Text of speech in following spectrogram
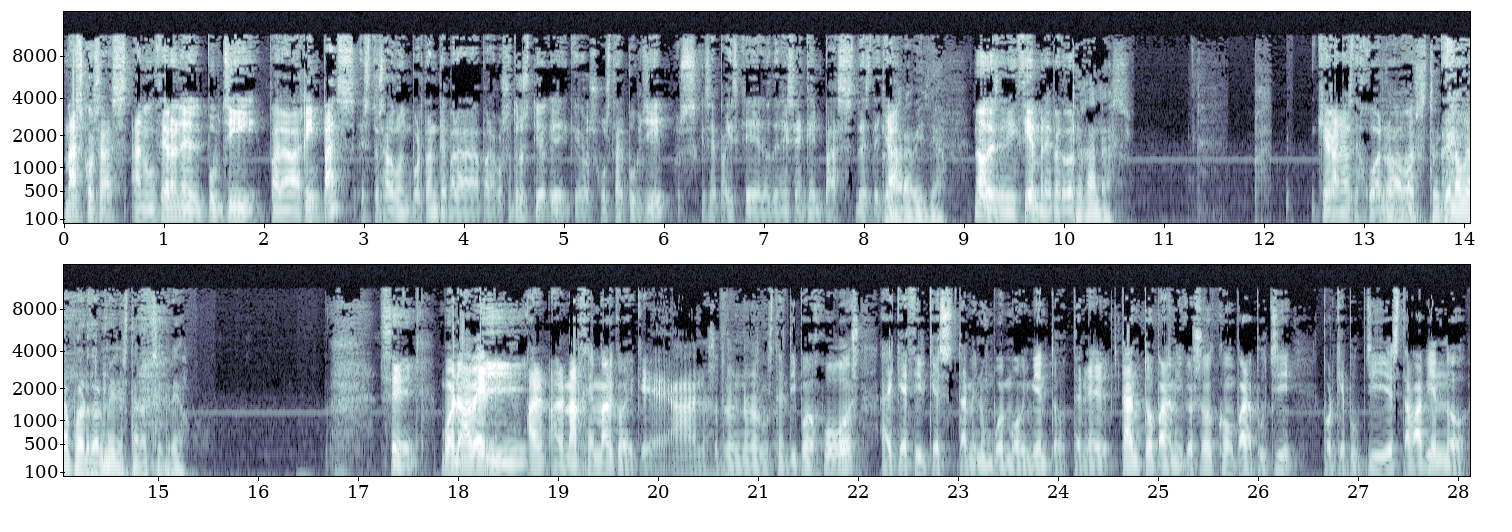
Más cosas. Anunciaron el PUBG para Game Pass. Esto es algo importante para, vosotros, tío, que, os gusta el PUBG. Pues que sepáis que lo tenéis en Game Pass desde Qué ya. maravilla. No, desde diciembre, perdón. Qué ganas. Qué ganas de jugarlo. Vamos, estoy que no voy a poder dormir esta noche, creo. Sí. Bueno, a ver, al, margen, Marco, de que a nosotros no nos gusta el tipo de juegos, hay que decir que es también un buen movimiento tener tanto para Microsoft como para PUBG. Porque PUBG estaba viendo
